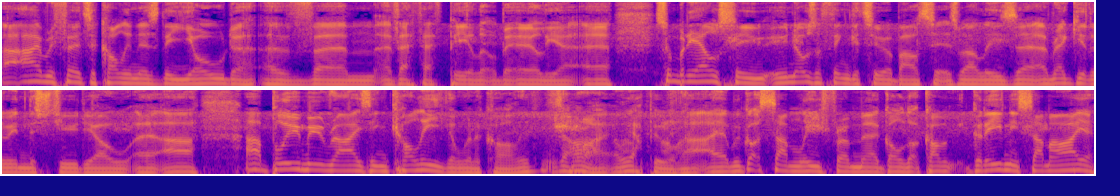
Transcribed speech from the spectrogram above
I referred to Colin as the Yoda of um, of FFP a little bit earlier. Uh, somebody else who, who knows a thing or two about it as well is uh, a regular in the studio, uh, our, our Blue Moon Rising colleague, I'm going to call him. Is that all right? Are we happy with that? Uh, we've got Sam Lee from uh, Goal.com. Good evening, Sam. How are you?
